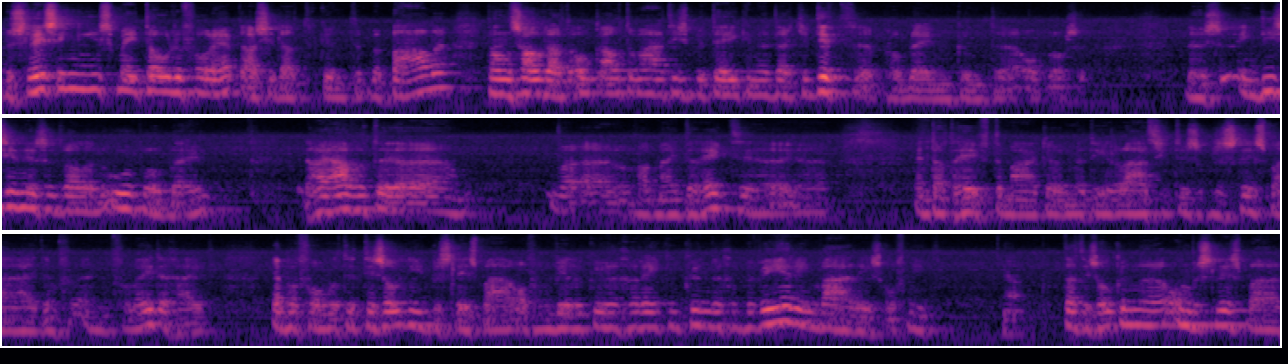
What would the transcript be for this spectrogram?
beslissingsmethode voor hebt, als je dat kunt bepalen, dan zou dat ook automatisch betekenen dat je dit eh, probleem kunt oplossen. Dus in die zin is het wel een oerprobleem. Nou ja, wat, wa- wat mij direct. En dat heeft te maken met die relatie tussen beslisbaarheid en, en volledigheid. Ja, bijvoorbeeld, het is ook niet beslisbaar of een willekeurige rekenkundige bewering waar is of niet. Ja. Dat is ook een eh, onbeslisbare,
